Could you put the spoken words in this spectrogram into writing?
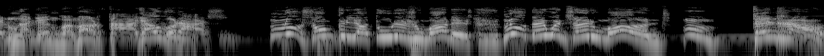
en una llengua morta, ja ho veuràs. No són criatures humanes! No deuen ser humans! Mm. Tens raó!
